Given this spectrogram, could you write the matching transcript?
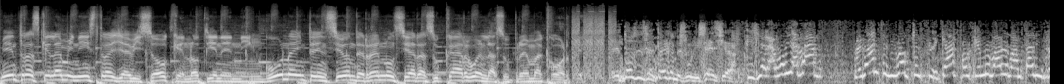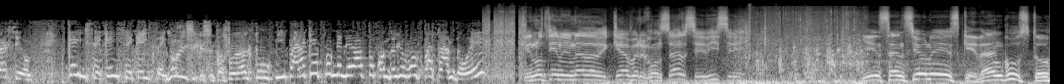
mientras que la ministra ya avisó que no tiene ninguna intención de renunciar a su cargo en la Suprema Corte. Entonces entrégueme su licencia. Y se la voy a dar. Pero antes me va a explicar por qué me va a levantar infracción. ¿Qué hice? ¿Qué hice? ¿Qué hice? ¿No dice que se pasó el alto? ¿Y para qué ponen el alto cuando yo voy pasando, eh? Que no tiene nada de qué avergonzarse, dice. Y en sanciones que dan gusto.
